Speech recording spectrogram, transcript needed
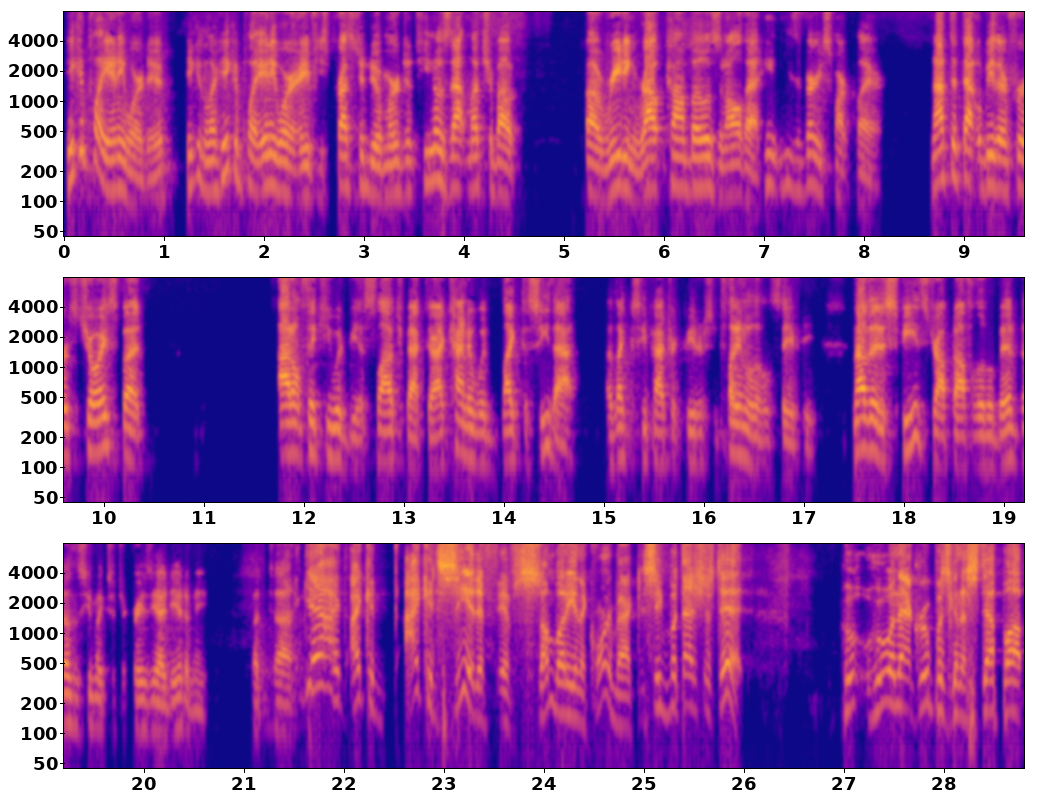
He can play anywhere, dude. He can learn. He can play anywhere if he's pressed into emergence. He knows that much about uh, reading route combos and all that. He, he's a very smart player. Not that that would be their first choice, but I don't think he would be a slouch back there. I kind of would like to see that. I'd like to see Patrick Peterson playing a little safety. Now that his speed's dropped off a little bit, it doesn't seem like such a crazy idea to me. But uh, Yeah, I, I could I could see it if if somebody in the cornerback see, but that's just it. Who who in that group is going to step up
